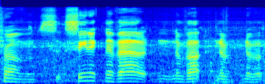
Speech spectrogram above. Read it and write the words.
from S- scenic Nevada. Nevada. Nevada.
